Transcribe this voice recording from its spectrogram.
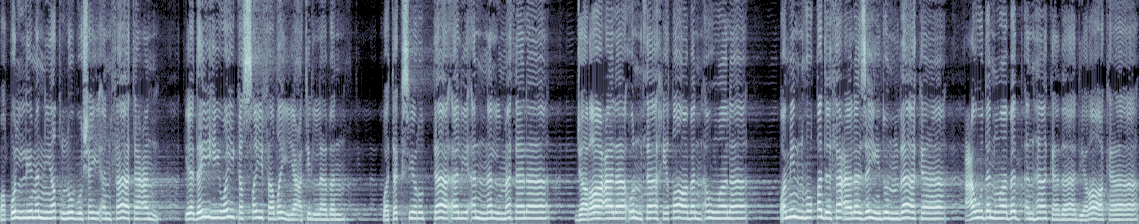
وقل لمن يطلب شيئا فات عن يديه ويك الصيف ضيعت اللبن وتكسر التاء لأن المثلا جرى على أنثى خطابا أولا ومنه قد فعل زيد ذاك عودا وبدءا هكذا دراكا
